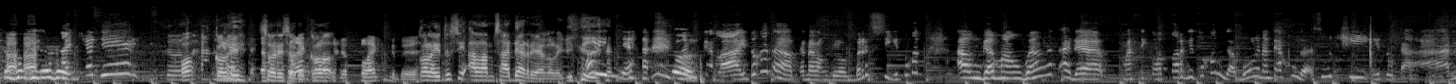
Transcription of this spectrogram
Itu gue tuh. aja deh gitu. Oh, kalau sorry sorry, kalau gitu ya. kalau itu sih alam sadar ya kalau gitu. Oh ya. iya, Tuh. enggak lah, itu kan eh, memang belum bersih. Itu kan eh, nggak mau banget ada masih kotor gitu kan nggak boleh. Nanti aku nggak suci gitu kan.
